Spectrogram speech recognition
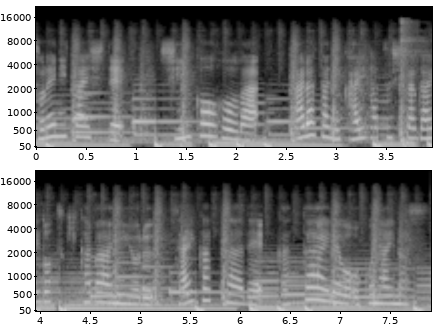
それに対して新工法は新たに開発したガイド付きカバーによる再カッターでカッター入れを行います。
